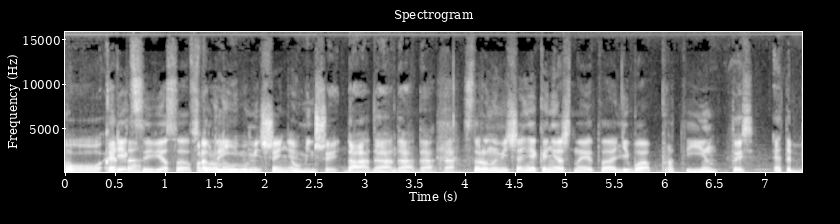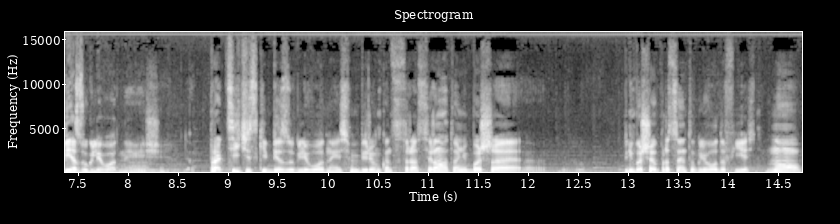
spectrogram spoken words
то коррекции веса в протеин. сторону уменьшения. Уменьшение. Да, да, да, да, да. В сторону уменьшения, конечно, это либо протеин. То есть это безуглеводные вещи. Практически безуглеводные, если мы берем концентрацию. Все равно там небольшая небольшой процент углеводов есть. Но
